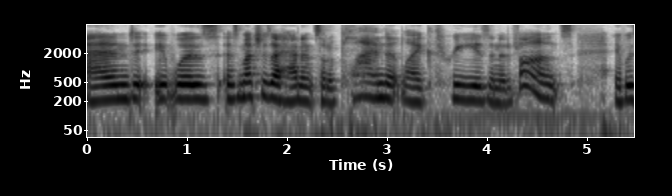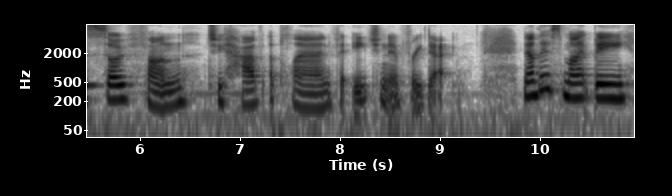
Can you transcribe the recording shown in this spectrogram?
And it was, as much as I hadn't sort of planned it like three years in advance, it was so fun to have a plan for each and every day. Now, this might be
